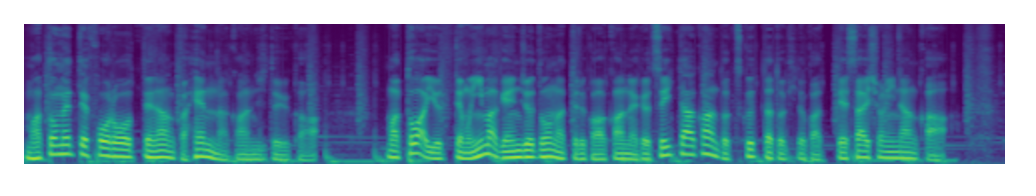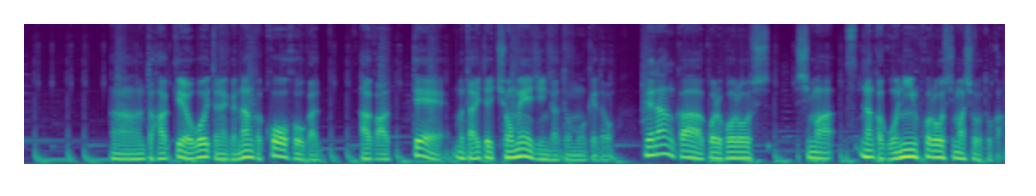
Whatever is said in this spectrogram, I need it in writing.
まとめてフォローってなんか変な感じというか、まあ、とは言っても今現状どうなってるかわかんないけど、Twitter アカウント作った時とかって最初になんか、うんとはっきり覚えてないけど、なんか候補が上がって、まあ、大体著名人だと思うけど、で、なんか、これフォローししま、なんか5人フォローしましょうとか、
